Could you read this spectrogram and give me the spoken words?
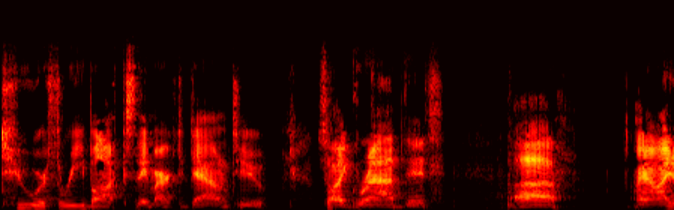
two or three bucks. They marked it down to, so I grabbed it uh, I, I,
